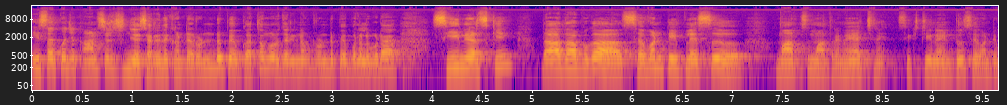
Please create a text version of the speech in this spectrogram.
ఈసారి కొంచెం కాన్సన్ట్రేషన్ చేశారు. ఎందుకంటే రెండు పేపర్ గతంలో జరిగినప్పుడు రెండు పేపర్లలో కూడా సీనియర్స్కి దాదాపుగా సెవెంటీ ప్లస్ మార్క్స్ మాత్రమే వచ్చినాయి. సిక్స్టీ నైన్ టు సెవెంటీ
